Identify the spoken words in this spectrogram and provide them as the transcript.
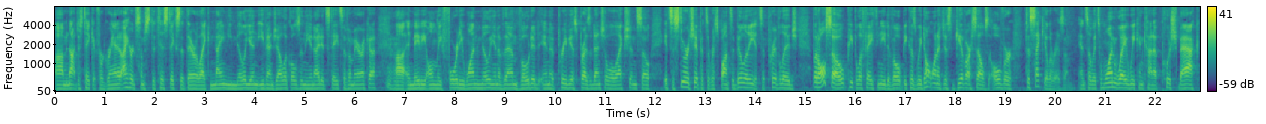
um, not just take it for granted. I heard some statistics that there are like 90 million evangelicals in the United States of America, mm-hmm. uh, and maybe only 41 million of them voted in a previous presidential election. So it's a stewardship, it's a responsibility, it's a privilege. But also, people of faith need to vote because we don't want to just give ourselves over to secularism. And so it's one way we can kind of push back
